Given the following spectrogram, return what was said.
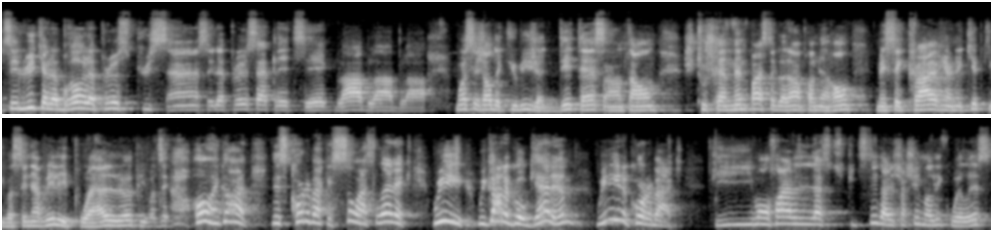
c'est lui qui a le bras le plus puissant, c'est le plus athlétique, bla, bla, bla. Moi, le genre de QB, je déteste entendre. Je ne toucherais même pas à ce gars-là en première ronde, mais c'est clair, il y a une équipe qui va s'énerver les poils, là, puis il va dire Oh my God, this quarterback is so athletic. We, we gotta go get him. We need a quarterback. Puis ils vont faire la stupidité d'aller chercher Malik Willis.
